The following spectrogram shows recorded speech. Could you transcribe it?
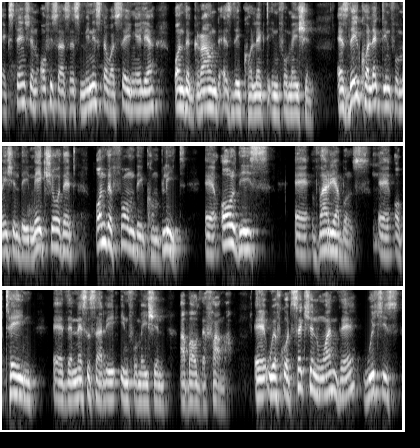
extension officers, as Minister was saying earlier, on the ground as they collect information. As they collect information, they make sure that on the form they complete, uh, all these uh, variables uh, obtain uh, the necessary information about the farmer. Uh, we've got section one there, which is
